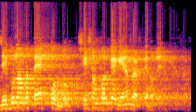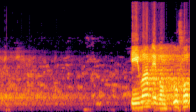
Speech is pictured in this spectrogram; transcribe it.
যেগুলো আমরা ত্যাগ করব, সে সম্পর্কে জ্ঞান রাখতে হবে। ইমান এবং কুফর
